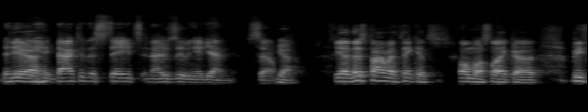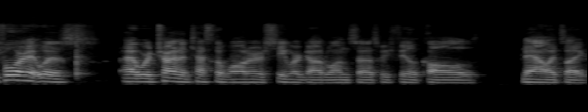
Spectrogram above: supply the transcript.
Then Yeah, he came back to the states, and now he's leaving again. So Yeah. Yeah, this time I think it's almost like a. Before it was, uh, we're trying to test the water, see where God wants us. We feel called. Now it's like,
